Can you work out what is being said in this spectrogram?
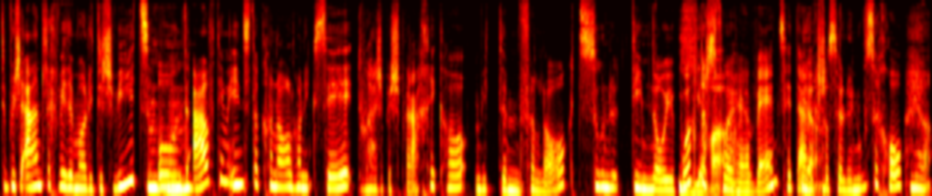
Du bist endlich wieder mal in der Schweiz mhm. und auf deinem Insta-Kanal habe ich gesehen, du hast eine Besprechung gehabt mit dem Verlag zu deinem neuen Buch. Ja. Das hast du vorher erwähnt. Es hätte eigentlich schon rauskommen sollen. Ja.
